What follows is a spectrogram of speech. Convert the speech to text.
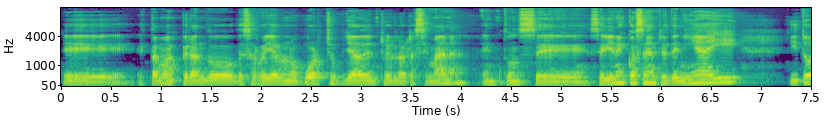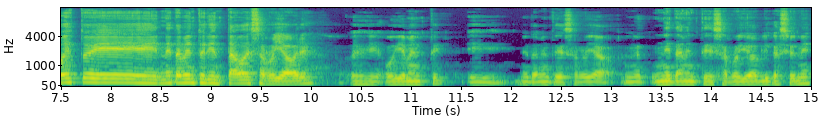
Eh, estamos esperando desarrollar unos workshops ya dentro de la otra semana. Entonces, se vienen cosas entretenidas ahí y todo esto es netamente orientado a desarrolladores, eh, obviamente. eh, netamente, desarrollado, net- netamente de aplicaciones.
